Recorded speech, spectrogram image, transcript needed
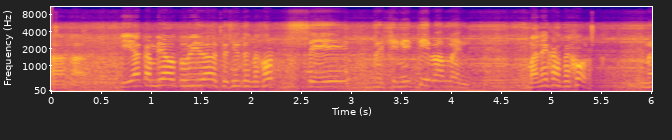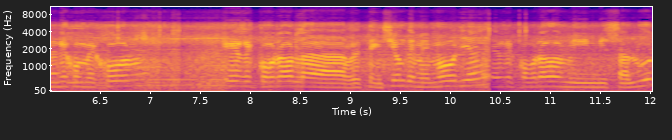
Ajá. ¿Y ha cambiado tu vida? ¿Te sientes mejor? Sí, definitivamente. ¿Manejas mejor? manejo mejor, he recobrado la retención de memoria, he recobrado mi, mi salud.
